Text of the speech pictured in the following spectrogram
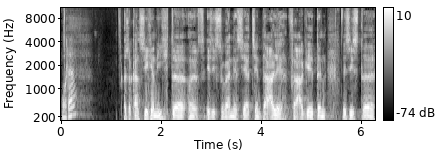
oder? Also ganz sicher nicht. Äh, es ist sogar eine sehr zentrale Frage, denn es ist äh,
